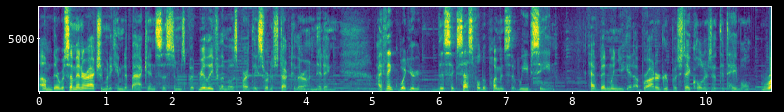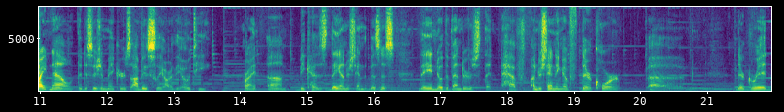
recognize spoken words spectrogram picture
Um, there was some interaction when it came to back-end systems, but really for the most part they sort of stuck to their own knitting. I think what you're, the successful deployments that we've seen have been when you get a broader group of stakeholders at the table. Right now, the decision makers obviously are the OT right? Um, because they understand the business, they know the vendors that have understanding of their core, uh, their grid,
